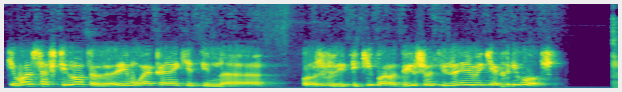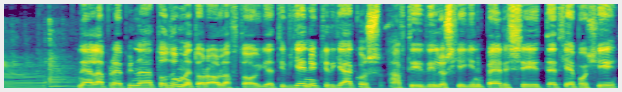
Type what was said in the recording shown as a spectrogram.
και μάλιστα φτηνότερα. Δηλαδή μου έκανε και την ε, προσβλητική παρατήρηση ότι δεν είμαι και ακριβώς. Ναι, αλλά πρέπει να το δούμε τώρα όλο αυτό, γιατί βγαίνει ο Κυριάκος. Αυτή η δήλωση είχε γίνει πέρυσι, τέτοια εποχή,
